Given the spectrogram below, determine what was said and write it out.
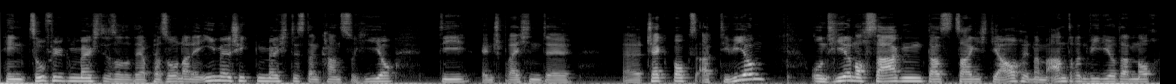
hinzufügen möchtest oder der Person eine E-Mail schicken möchtest, dann kannst du hier die entsprechende Checkbox aktivieren und hier noch sagen, das zeige ich dir auch in einem anderen Video dann noch,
